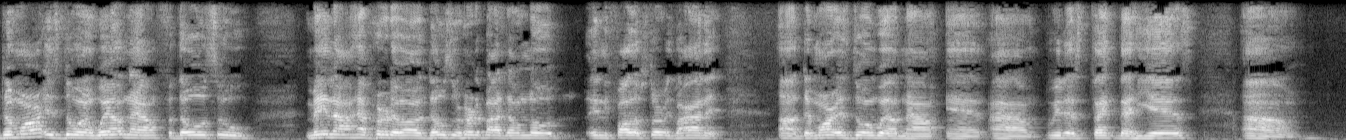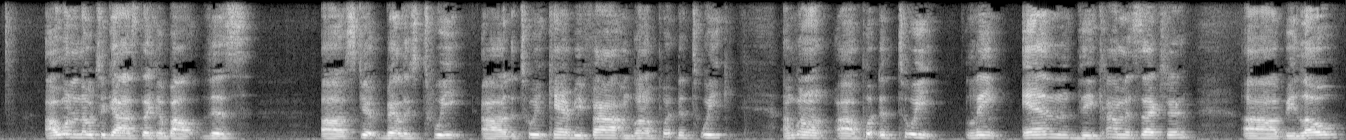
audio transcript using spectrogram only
Damar is doing well now. For those who may not have heard of, or those who heard about it don't know any follow up stories behind it. Uh, Damar is doing well now, and um, we just think that he is. Um, I want to know what you guys think about this uh, Skip Bayless tweet. Uh, the tweet can be found. I'm to put the tweet. I'm to uh, put the tweet link in the comment section uh, below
